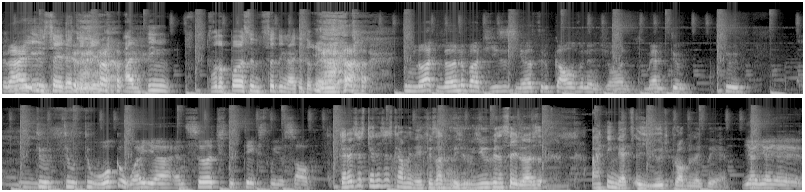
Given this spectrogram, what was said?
right? Please say that again. I think for the person sitting right at the back. Yeah. to not learn about Jesus here through Calvin and John, man, to to to to to walk away here and search the text for yourself. Can I just can I just come in there because I know you you're gonna say lots. Of, I think that's a huge problem that we have. Yeah, yeah, yeah, yeah.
